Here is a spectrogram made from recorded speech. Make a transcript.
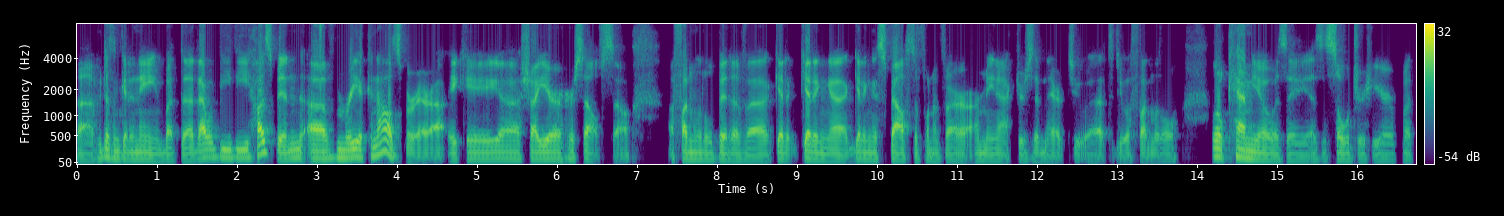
uh, who doesn't get a name, but uh, that would be the husband of Maria Canals Barrera, aka uh, herself. So a fun little bit of uh, get, getting uh, getting a spouse of one of our, our main actors in there to uh, to do a fun little little cameo as a as a soldier here. But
